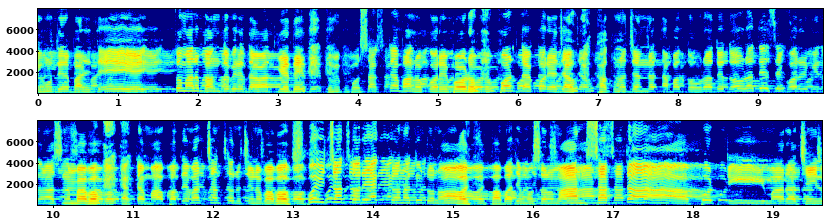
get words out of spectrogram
ইহুদের বাড়িতে। তোমার বান্ধবীর দাওয়াত খেতে তুমি পোশাকটা ভালো করে পড়ো পর্দা করে যাও। খাতুনা জান্নাত আবার দৌড়াতে দৌড়াতে এসে ঘরের ভিতর আসলেন বাবা। একটা মা পাতে ফাতেমার চাঁদর চেন বাবা। ওই চাঁদরে একটা না দুটো নয়। বাবা যে মুসলমান, সাতটা পটি মারা ছিল।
